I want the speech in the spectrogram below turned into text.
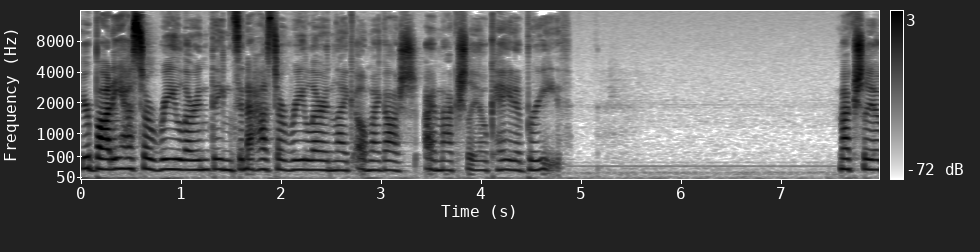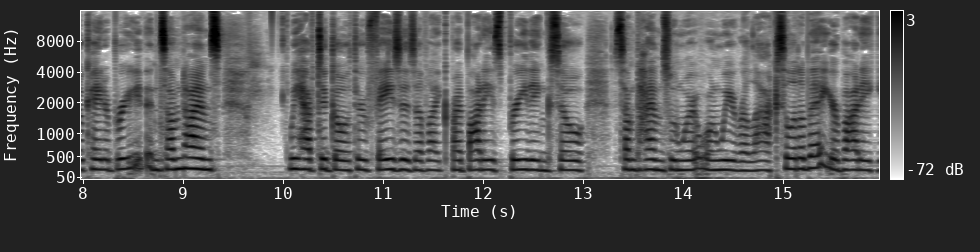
Your body has to relearn things and it has to relearn, like, oh my gosh, I'm actually okay to breathe. I'm actually okay to breathe. And sometimes we have to go through phases of like my body is breathing. So sometimes when we're when we relax a little bit, your body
